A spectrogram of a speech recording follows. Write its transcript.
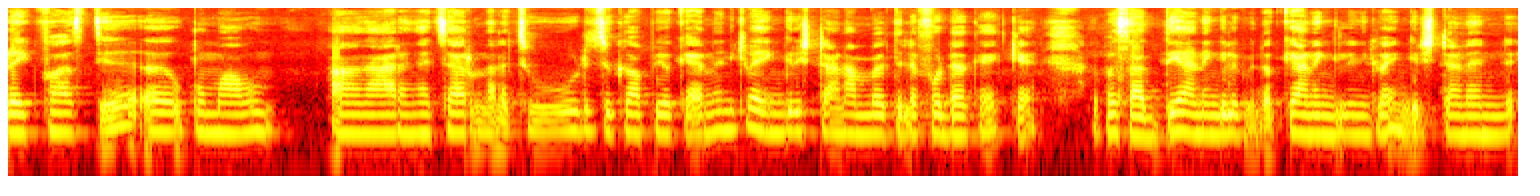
ബ്രേക്ക്ഫാസ്റ്റ് ഉപ്പുമാവും നാരങ്ങച്ചാറും നല്ല ചൂട് ചുക്കാപ്പിയൊക്കെ ആയിരുന്നു. എനിക്ക് ഭയങ്കര ഇഷ്ടമാണ് അമ്പലത്തിലെ ഫുഡൊക്കെ ഒക്കെ അപ്പോൾ സദ്യ ആണെങ്കിലും ഇതൊക്കെ ആണെങ്കിലും എനിക്ക് ഭയങ്കര ഇഷ്ടമാണ് എന്റെ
